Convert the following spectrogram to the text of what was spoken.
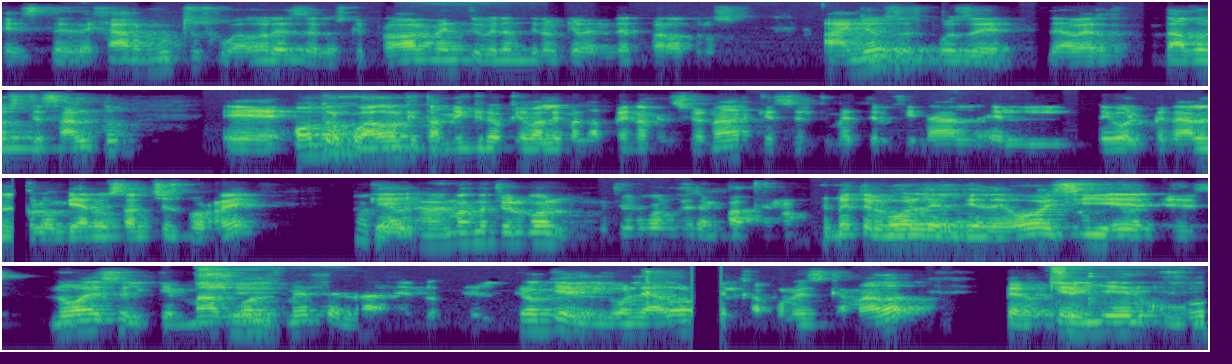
este, dejar muchos jugadores de los que probablemente hubieran tenido que vender para otros años después de, de haber dado este salto. Eh, otro jugador que también creo que vale la pena mencionar, que es el que mete el final, el, digo, el penal colombiano Sánchez Borré, que además metió el gol, metió el gol del empate, ¿no? Mete el gol el día de hoy, sí, es, no es el que más goles mete, creo que el goleador del japonés Kamada, pero qué bien jugó,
